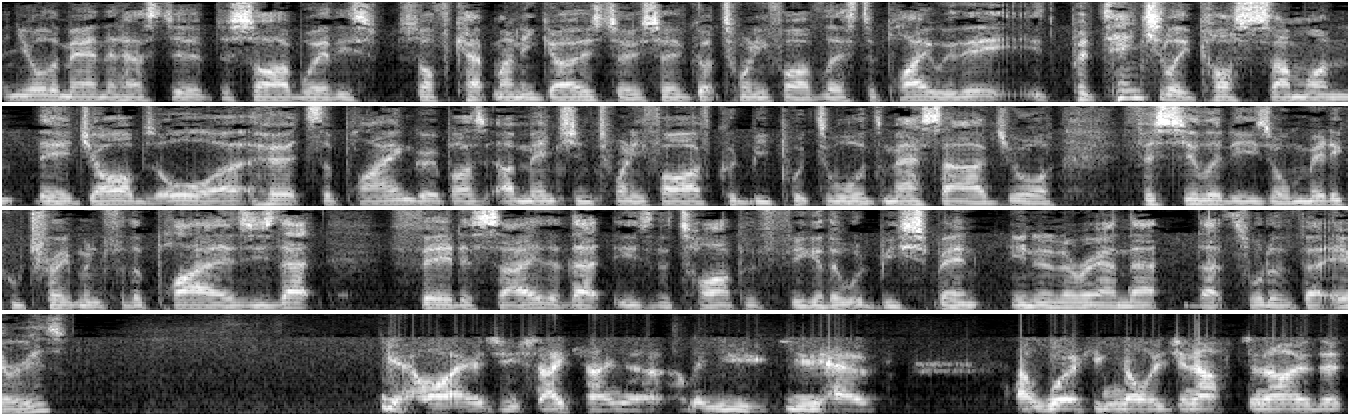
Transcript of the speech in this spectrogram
And you're the man that has to decide where this soft cap money goes to. So you've got 25 less to play with. It, potentially costs someone their jobs or hurts the playing group. I, mentioned 25 could be put towards massage or facilities or medical treatment for the players. Is that fair to say that that is the type of figure that would be spent in and around that, that sort of uh, areas? Yeah, well, as you say, Kane, uh, I mean, you, you have a working knowledge enough to know that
